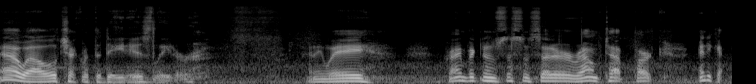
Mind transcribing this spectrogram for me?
Oh well we'll check what the date is later. Anyway Crime Victim Assistance Center, Round Top Park, Endicott.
